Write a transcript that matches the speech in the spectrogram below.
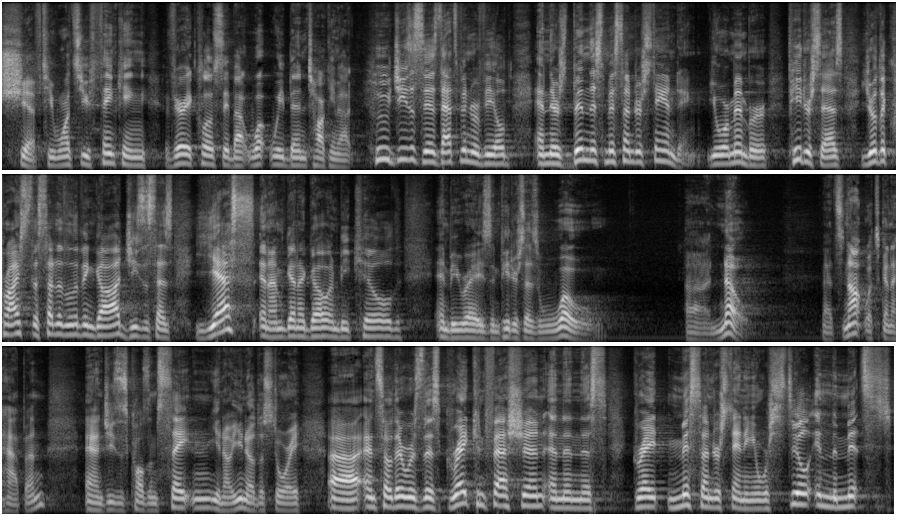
shift. He wants you thinking very closely about what we've been talking about. Who Jesus is, that's been revealed, and there's been this misunderstanding. You'll remember, Peter says, You're the Christ, the Son of the living God. Jesus says, Yes, and I'm going to go and be killed and be raised. And Peter says, Whoa, uh, no. That's not what's going to happen. And Jesus calls him Satan. You know, you know the story. Uh, and so there was this great confession and then this great misunderstanding. And we're still in the midst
